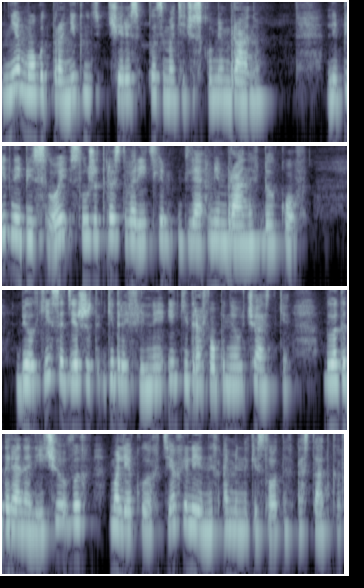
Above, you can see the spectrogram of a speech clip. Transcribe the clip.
не могут проникнуть через плазматическую мембрану. Липидный бислой служит растворителем для мембранных белков. Белки содержат гидрофильные и гидрофобные участки, благодаря наличию в их молекулах тех или иных аминокислотных остатков.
